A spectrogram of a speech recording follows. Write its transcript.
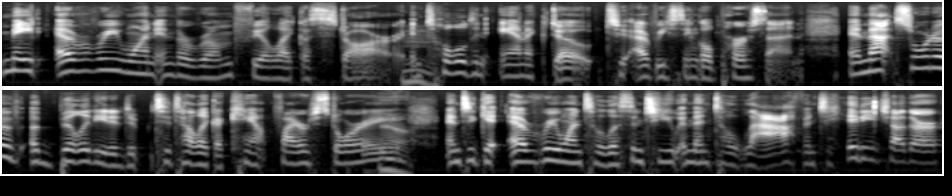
made everyone in the room feel like a star Mm. and told an anecdote to every single person and that sort of ability to, to tell like a campfire story Yeah. and to get everyone to listen to you and then to laugh and to hit each other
